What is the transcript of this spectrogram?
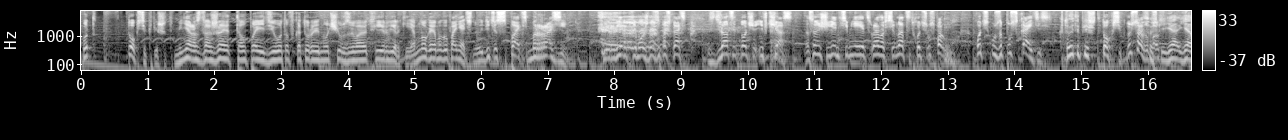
вот Токсик пишет. Меня раздражает толпа идиотов, которые ночью взрывают фейерверки. Я многое могу понять, но идите спать, мрази! Фейерверки можно запускать с 12 ночи и в час. На следующий день темнеет рано в 17, хоть, успа... хоть запускайтесь. Кто это пишет? Токсик. Ну сразу Слушайте, я, я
